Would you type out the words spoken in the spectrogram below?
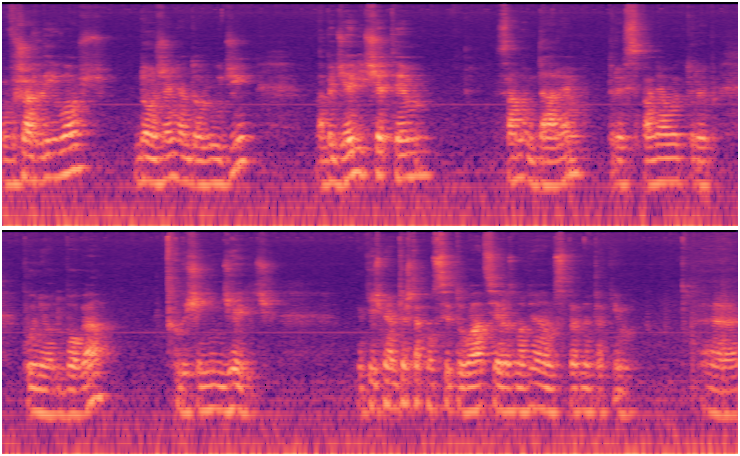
w żarliwość dążenia do ludzi, aby dzielić się tym samym darem, który jest wspaniały, który płynie od Boga, aby się nim dzielić. Kiedyś miałem też taką sytuację, rozmawiałem z pewnym takim e,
